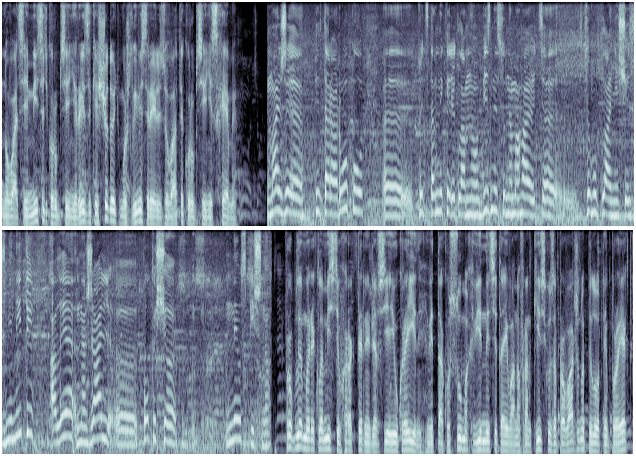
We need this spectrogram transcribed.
новації містять корупційні ризики, що дають можливість реалізувати корупційні схеми. Майже півтора року представники рекламного бізнесу намагаються е, в цьому плані щось змінити, але, на жаль, е, поки що не успішно. Проблеми рекламістів характерні для всієї України. Відтак у Сумах, Вінниці та Івано-Франківську запроваджено пілотний проєкт,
